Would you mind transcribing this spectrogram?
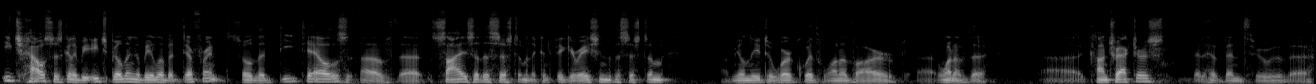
each house is going to be, each building will be a little bit different. So the details of the size of the system and the configuration of the system, um, you'll need to work with one of our, uh, one of the uh, contractors that have been through the,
